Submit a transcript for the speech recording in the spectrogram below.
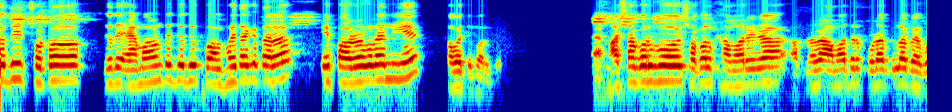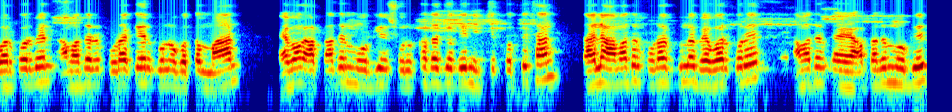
যদি ছোট, যদি অ্যামাউন্টে যদি কম হয়ে থাকে, তারা এই পাউডারগুলো নিয়ে খাওয়াতে পারবে। আশা করব সকল খামারিরা আপনারা আমাদের প্রোডাক্টগুলো ব্যবহার করবেন। আমাদের প্রোডাক্টের গুণগত মান এবং আপনাদের মুরগির সুরক্ষাটা যদি নিশ্চিত করতে চান, তাহলে আমাদের প্রোডাক্টগুলো ব্যবহার করে আমাদের আপনাদের মুরগির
